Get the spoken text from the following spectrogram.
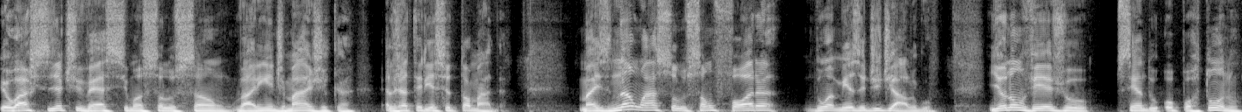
Eu acho que se já tivesse uma solução varinha de mágica, ela já teria sido tomada. Mas não há solução fora de uma mesa de diálogo. E eu não vejo sendo oportuno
